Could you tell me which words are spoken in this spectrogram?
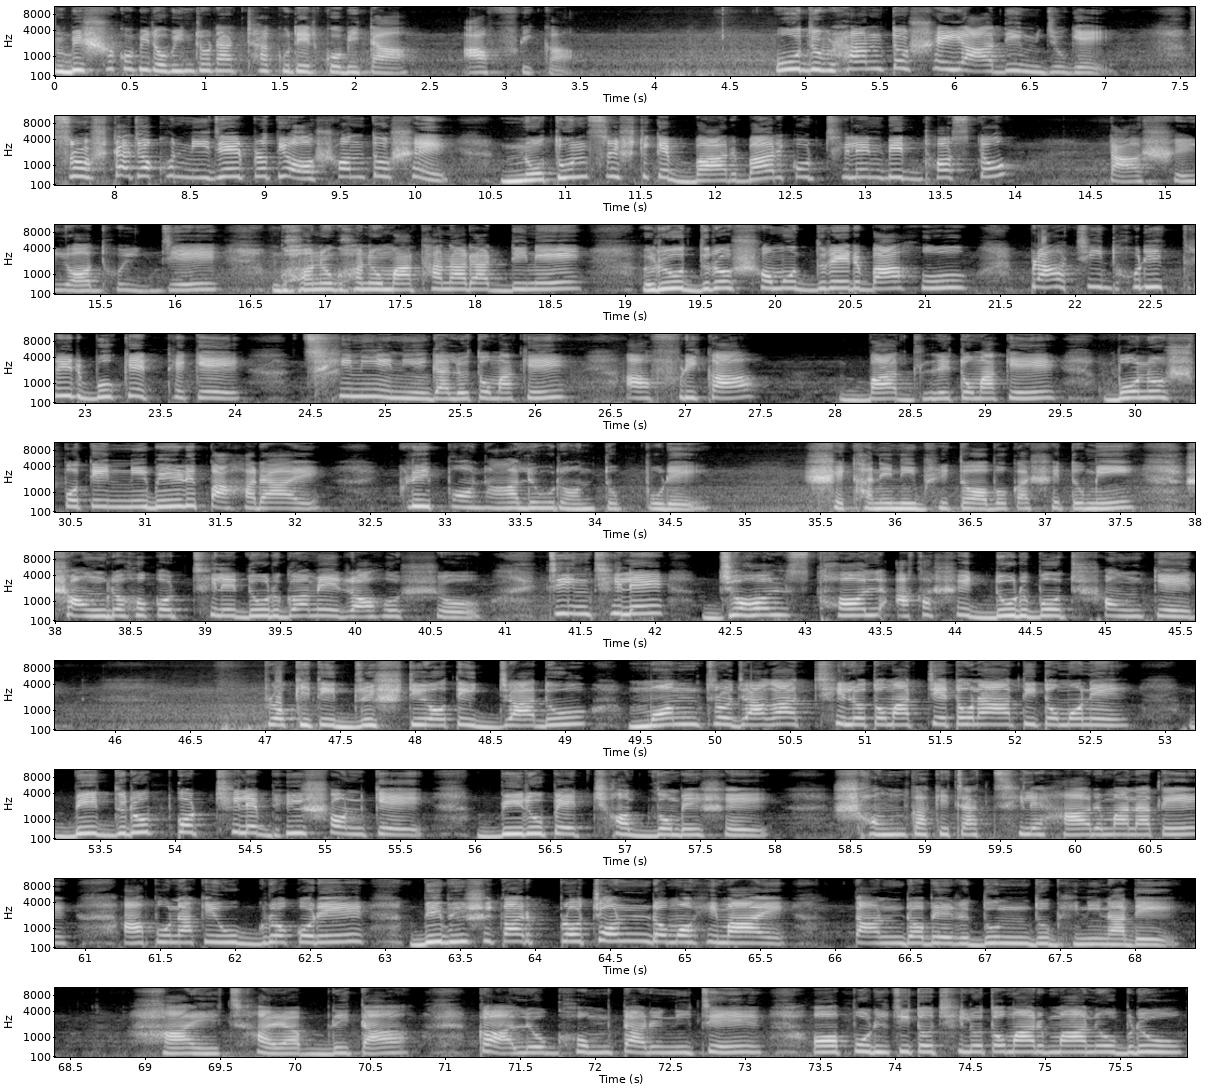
বিশ্বকবি রবীন্দ্রনাথ ঠাকুরের কবিতা আফ্রিকা। উদ্ভ্রান্ত সেই আদিম যুগে, স্রষ্টা যখন নিজের প্রতি অসন্তোষে, নতুন সৃষ্টিকে বারবার করছিলেন বিধ্বস্ত তা সেই অধৈর্যে, ঘন ঘন মাথা নাড়ার দিনে, রুদ্র সমুদ্রের বাহু প্রাচী ধরিত্রীর বুকের থেকে ছিনিয়ে নিয়ে গেল তোমাকে। আফ্রিকা বাঁধলে তোমাকে বনস্পতির নিবিড় পাহারায়, কৃপণ আলোর অন্তঃপুরে। সেখানে নিভৃত অবকাশে তুমি সংগ্রহ করছিলে দুর্গমের রহস্য, চিনছিলে জল স্থল আকাশের দুর্বোধ সংকেত। প্রকৃতির দৃষ্টি অতীত জাদু, মন্ত্র জাগাচ্ছিল তোমার চেতনাতীত মনে। বিদ্রুপ করছিলে ভীষণকে, বিরূপের ছদ্মবেশে। শঙ্কাকে চাচ্ছিলে হার মানাতে, আপনাকে উগ্র করে বিভীষিকার প্রচণ্ড মহিমায় তাণ্ডবের দুন্দুভিনী নাদে। হায় ছায়াবৃতা, কালো ঘোমটার নিচে অপরিচিত ছিল তোমার মানব রূপ।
